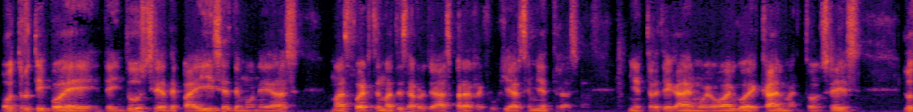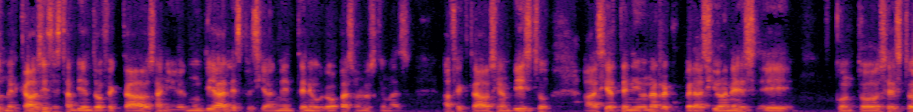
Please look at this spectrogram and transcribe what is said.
otro tipo de, de industrias, de países, de monedas más fuertes, más desarrolladas para refugiarse mientras, mientras llega de nuevo algo de calma. Entonces, los mercados sí se están viendo afectados a nivel mundial, especialmente en Europa, son los que más afectados se han visto. Asia ha tenido unas recuperaciones eh, con, todo esto,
